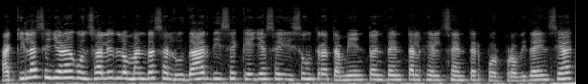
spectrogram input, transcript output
Aquí la señora González lo manda a saludar, dice que ella se hizo un tratamiento en Dental Health Center por Providencia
